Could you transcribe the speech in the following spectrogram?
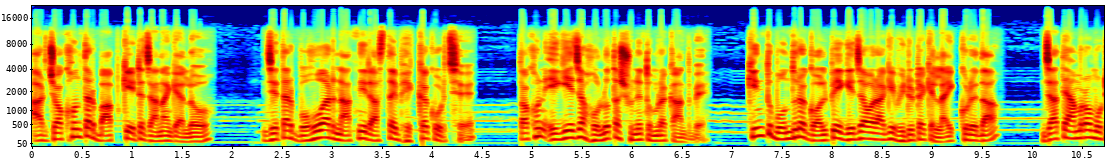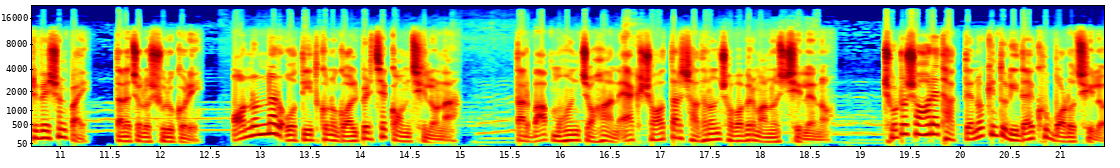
আর যখন তার বাপকে এটা জানা গেল যে তার বহু আর নাতনি রাস্তায় ভিক্ষা করছে, তখন এগিয়ে যা হলো তা শুনে তোমরা কাঁদবে। কিন্তু বন্ধুরা, গল্পে এগিয়ে যাওয়ার আগে ভিডিওটাকে লাইক করে দাও, যাতে আমরাও মোটিভেশন পাই। তাহলে চলো শুরু করি। অনন্যার অতীত কোনো গল্পের চেয়ে কম ছিল না। তার বাপ মোহন চৌহান এক সৎ আর সাধারণ স্বভাবের মানুষ ছিলেন ছোট শহরে থাকতেনও, কিন্তু হৃদয় খুব বড় ছিল।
